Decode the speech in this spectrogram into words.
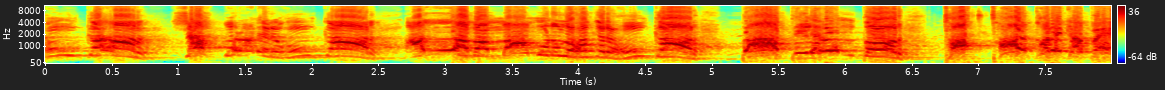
হুঙ্কার শাহপরানের হুঙ্কার আল্লাহ মামুনুল হকের হুঙ্কার, বাতিলের অন্তর থরথর করে কাঁপে।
